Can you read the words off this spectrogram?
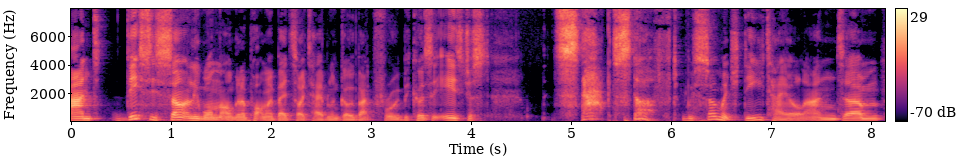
And this is certainly one that I'm going to put on my bedside table and go back through because it is just stacked, stuffed with so much detail, and um,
